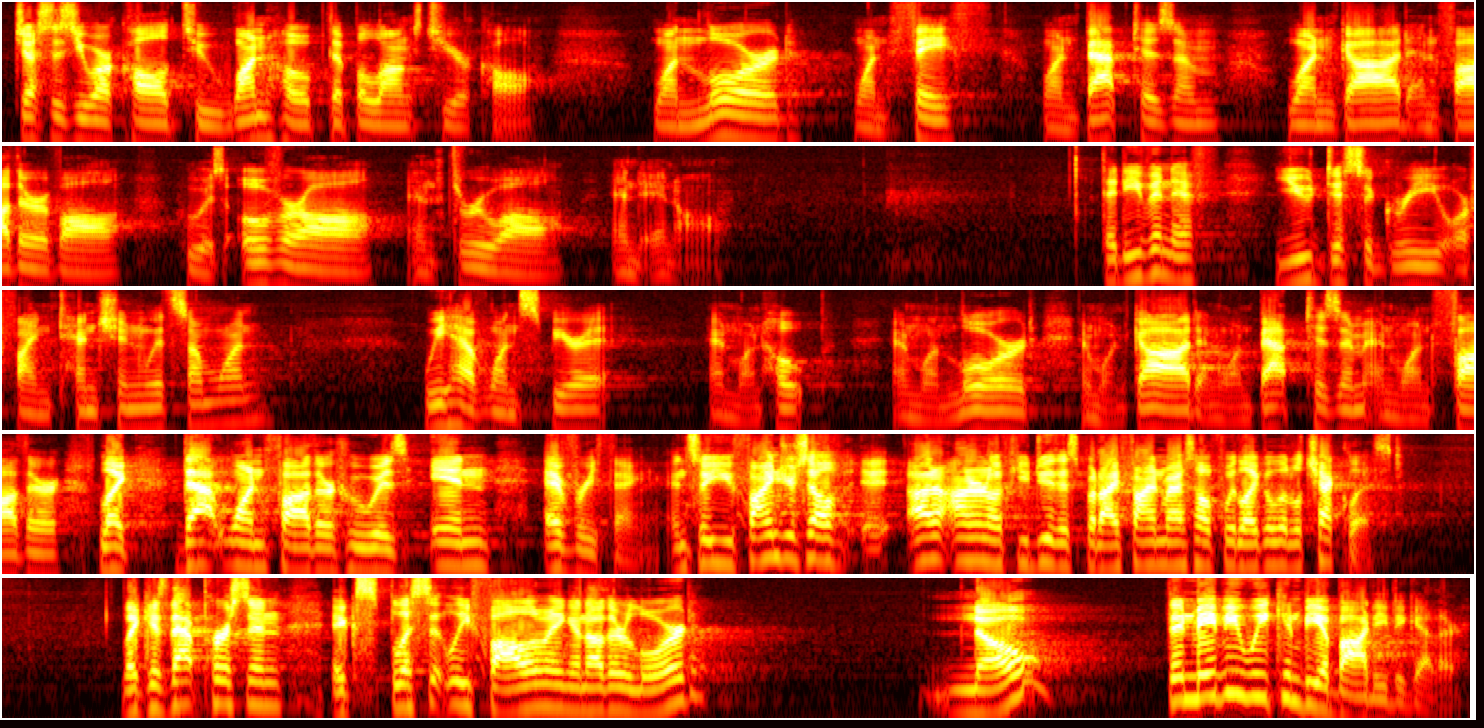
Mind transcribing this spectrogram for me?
just as you are called to one hope that belongs to your call one Lord, one faith, one baptism, one God and Father of all, who is over all and through all and in all. That even if you disagree or find tension with someone, we have one spirit and one hope and one Lord and one God and one baptism and one Father. Like that one Father who is in everything. And so you find yourself, I don't know if you do this, but I find myself with like a little checklist. Like, is that person explicitly following another Lord? No? Then maybe we can be a body together.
